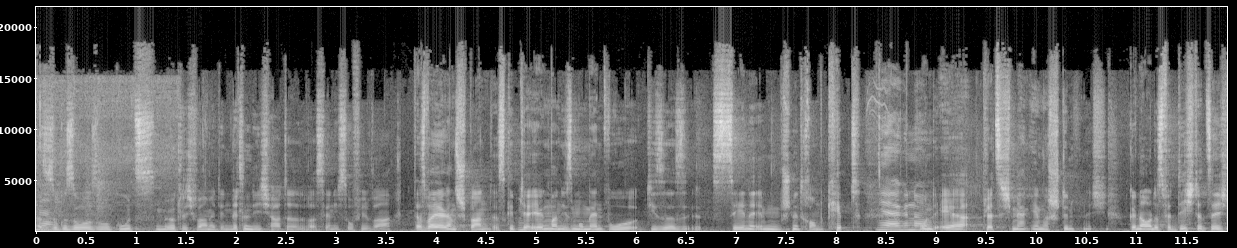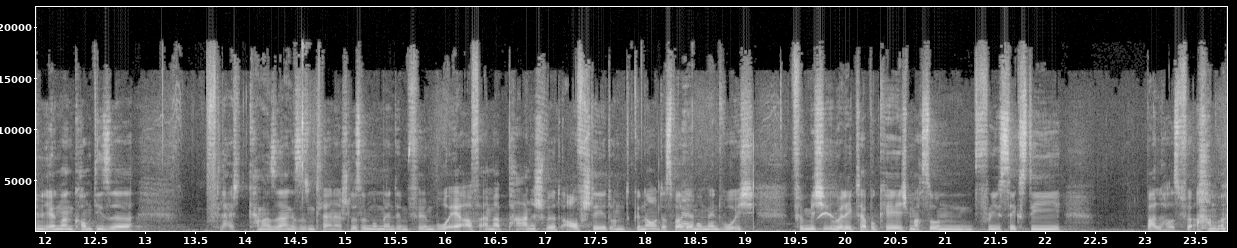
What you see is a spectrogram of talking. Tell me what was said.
Ja. Also so, so, so gut es möglich war mit den Mitteln, die ich hatte, was ja nicht so viel war. Das war ja ganz spannend. Es gibt ja Mhm. irgendwann diesen Moment, wo diese Szene im Schnittraum kippt Ja, genau. und er plötzlich merkt, irgendwas stimmt nicht. Genau, und das verdichtet sich und irgendwann kommt dieser, vielleicht kann man sagen, es ist ein kleiner Schlüsselmoment im Film, wo er auf einmal panisch wird, aufsteht und genau, das war Ja. der Moment, wo ich für mich überlegt habe, okay, ich mache so ein 360 Ballhaus für Arme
